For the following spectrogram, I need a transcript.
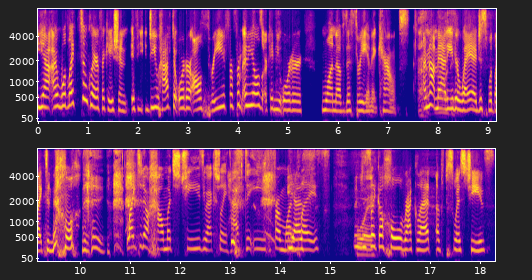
Yeah, I would like some clarification. If you, do you have to order all three for from Emil's, or can you order one of the three and it counts? I I'm not mad idea. either way. I just would like to know. like to know how much cheese you actually have to eat from one Yes. place. Boy. just like a whole raclette of Swiss cheese.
